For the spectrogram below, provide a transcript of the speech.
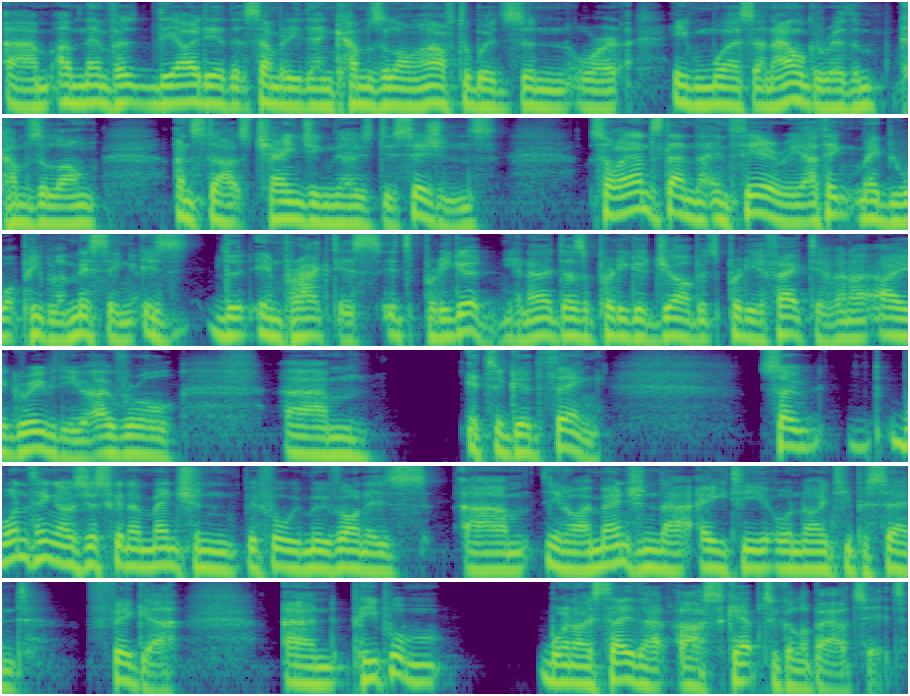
Um, and then for the idea that somebody then comes along afterwards and or even worse an algorithm comes along and starts changing those decisions so I understand that in theory. I think maybe what people are missing is that in practice, it's pretty good. You know, it does a pretty good job. It's pretty effective, and I, I agree with you. Overall, um, it's a good thing. So one thing I was just going to mention before we move on is, um, you know, I mentioned that eighty or ninety percent figure, and people, when I say that, are skeptical about it.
